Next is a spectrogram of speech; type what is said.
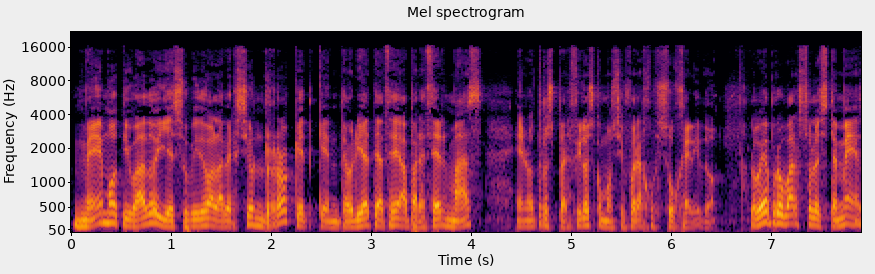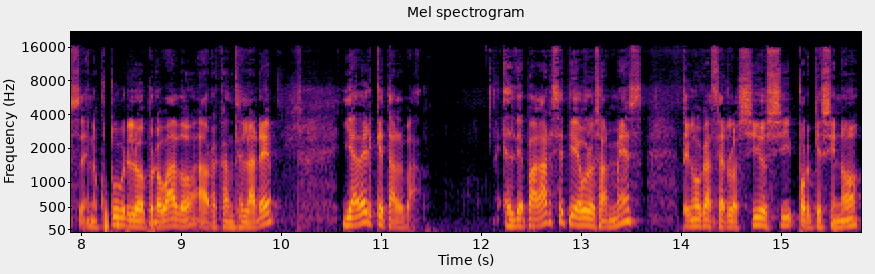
me he motivado y he subido a la versión Rocket que en teoría te hace aparecer más en otros perfiles como si fuera sugerido. Lo voy a probar solo este mes, en octubre lo he probado, ahora cancelaré y a ver qué tal va. El de pagar 7 euros al mes tengo que hacerlo sí o sí porque si no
